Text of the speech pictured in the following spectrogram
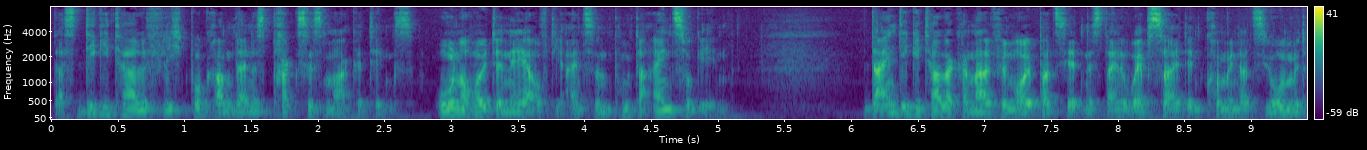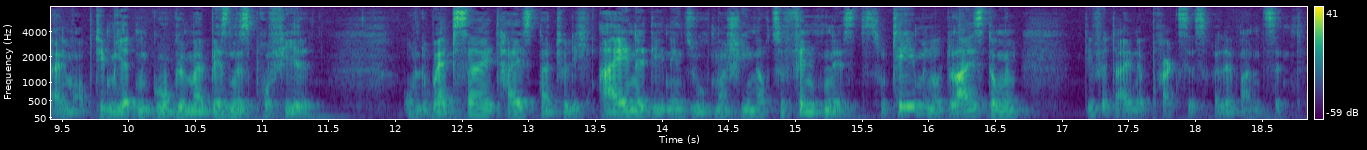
das digitale Pflichtprogramm deines Praxismarketings, ohne heute näher auf die einzelnen Punkte einzugehen. Dein digitaler Kanal für Neupatienten ist deine Website in Kombination mit einem optimierten Google My Business Profil. Und Website heißt natürlich eine, die in den Suchmaschinen auch zu finden ist, zu Themen und Leistungen, die für deine Praxis relevant sind.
